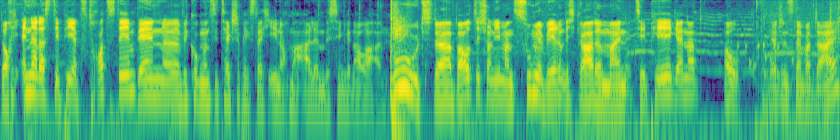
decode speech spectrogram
Doch, ich ändere das TP jetzt trotzdem, denn äh, wir gucken uns die Texture Packs gleich eh nochmal alle ein bisschen genauer an. Gut, da baut sich schon jemand zu mir, während ich gerade mein TP geändert... Oh, Legends Never Die.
